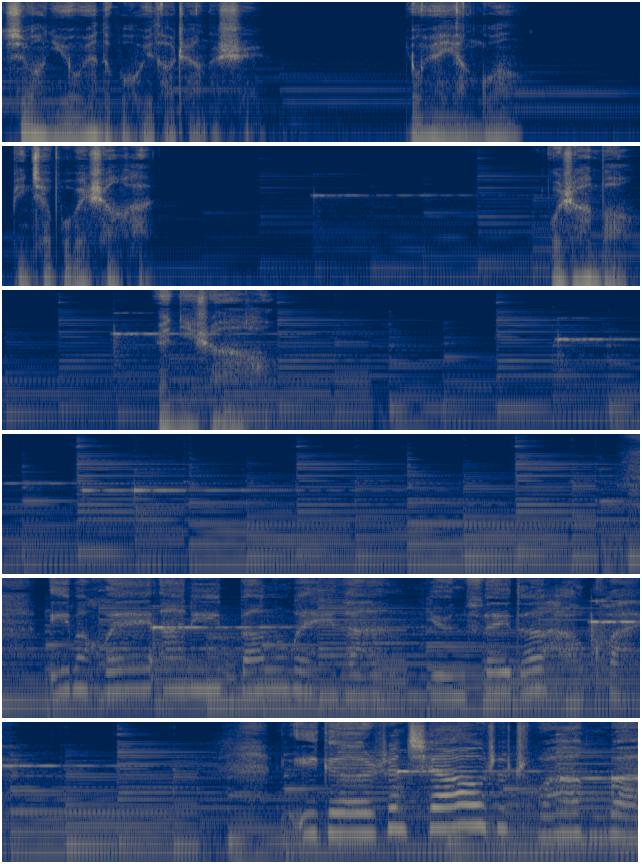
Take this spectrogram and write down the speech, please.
希望你永远都不会遇到这样的事，永远阳光，并且不被伤害。我是汉堡，愿你一生安好。一半灰暗，一半蔚蓝。云飞得好快，一个人瞧着窗外，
